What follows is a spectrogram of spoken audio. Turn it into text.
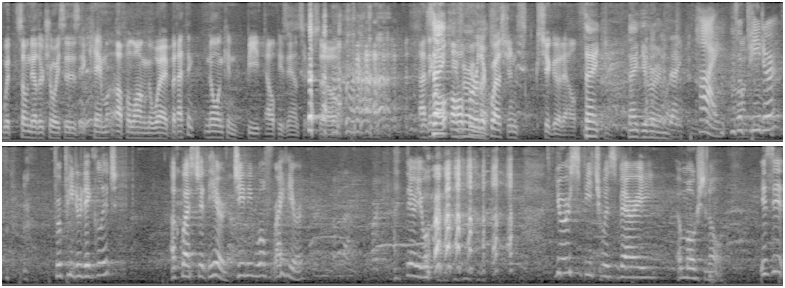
With some of the other choices, it came up along the way. But I think no one can beat Alfie's answer. So I think Thank all, all further much. questions should go to Alfie. Thank you, thank you very much. Hi, for Peter, for Peter Dinklage, a question. Here, Jeannie Wolf, right here. There you are. Your speech was very emotional. Is it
